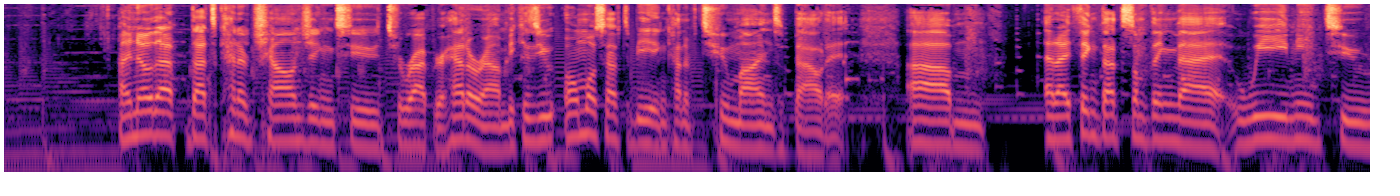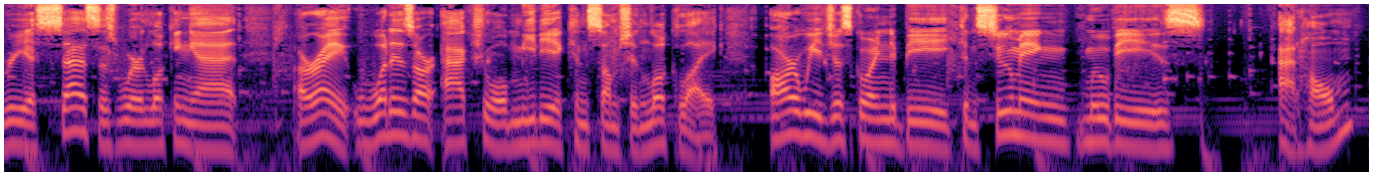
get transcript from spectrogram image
I know that that's kind of challenging to to wrap your head around because you almost have to be in kind of two minds about it. Um, and I think that's something that we need to reassess as we're looking at all right, what does our actual media consumption look like? Are we just going to be consuming movies at home?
